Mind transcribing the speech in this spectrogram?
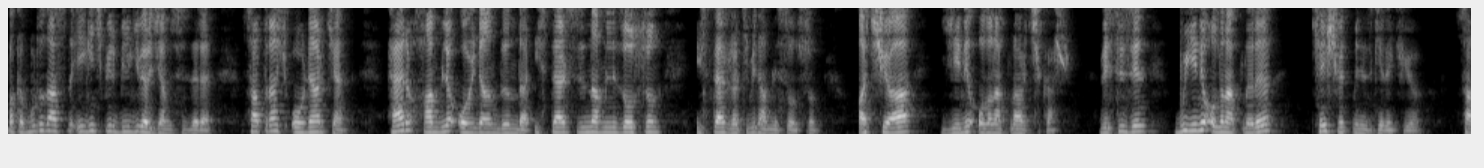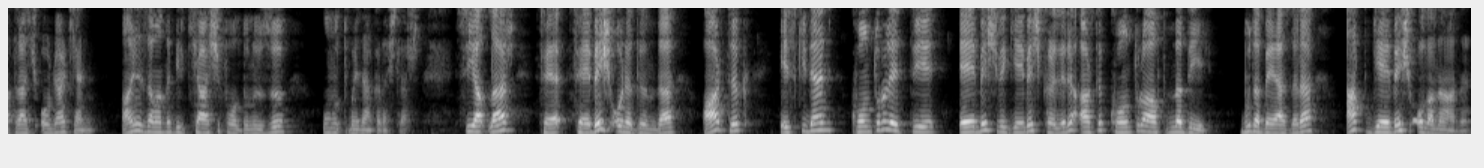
Bakın burada da aslında ilginç bir bilgi vereceğim sizlere. Satranç oynarken her hamle oynandığında ister sizin hamleniz olsun ister rakibin hamlesi olsun açığa yeni olanaklar çıkar. Ve sizin bu yeni olanakları keşfetmeniz gerekiyor. Satranç oynarken aynı zamanda bir kaşif olduğunuzu unutmayın arkadaşlar. Siyahlar F F5 oynadığında artık eskiden kontrol ettiği E5 ve G5 kareleri artık kontrol altında değil. Bu da beyazlara at G5 olanağını,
